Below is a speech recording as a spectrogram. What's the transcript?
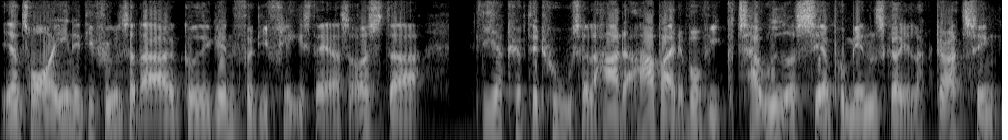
Jeg tror, en af de følelser, der er gået igen for de fleste af os, os der lige har købt et hus eller har et arbejde, hvor vi tager ud og ser på mennesker eller gør ting,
